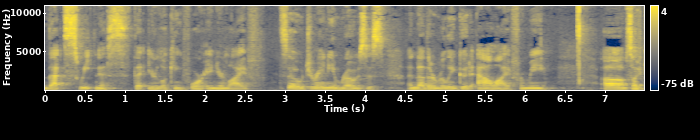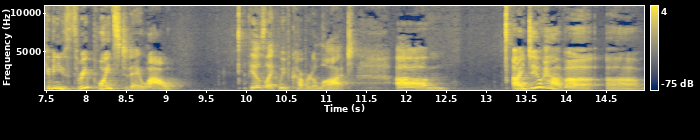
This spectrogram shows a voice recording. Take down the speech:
that sweetness that you're looking for in your life. So, geranium rose is another really good ally for me. Um, so, I've given you three points today. Wow. Feels like we've covered a lot. Um, I do have a, a,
